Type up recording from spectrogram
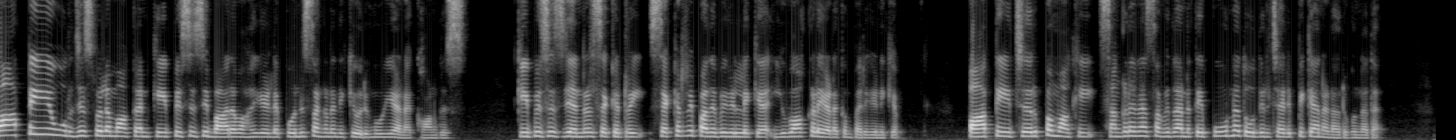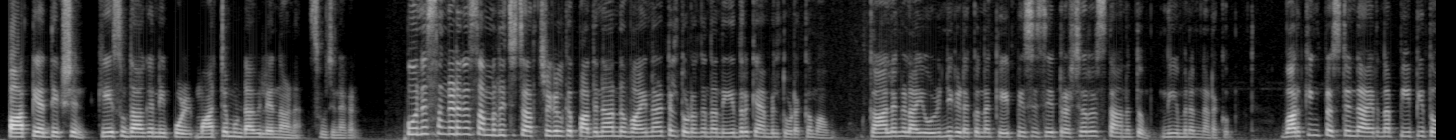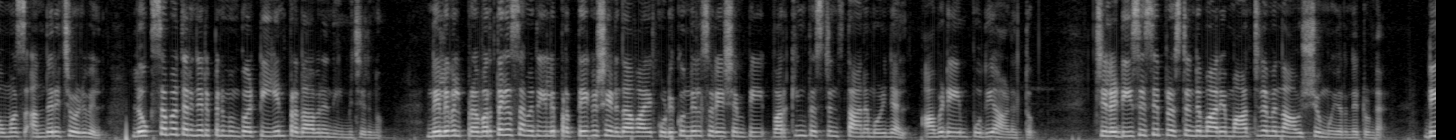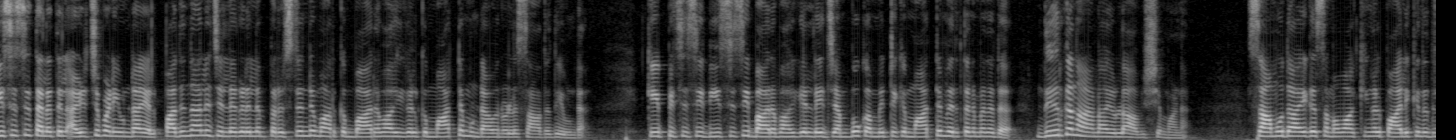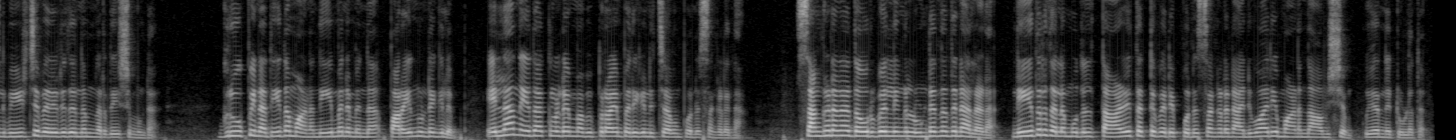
പാർട്ടിയെ ഊർജസ്വലമാക്കാൻ K P C C ഭാരവാഹികളുടെ പുനഃസംഘടനയ്ക്ക് ഒരുങ്ങുകയാണ് Congress. K P C C general secretary secretary പദവികളിലേക്ക് യുവാക്കളെ അടക്കം പരിഗണിക്കും. പാർട്ടിയെ ചെറുപ്പമാക്കി സംഘടനാ സംവിധാനത്തെ പൂർണ തോതിൽ ചലിപ്പിക്കാനാണ് ഒരുങ്ങുന്നത്. പാർട്ടി അധ്യക്ഷൻ കെ സുധാകരൻ ഇപ്പോൾ മാറ്റമുണ്ടാവില്ലെന്നാണ് സൂചനകൾ. പുനഃസംഘടന സംബന്ധിച്ച ചർച്ചകൾക്ക് പതിനാറിന് വയനാട്ടിൽ തുടങ്ങുന്ന നേതൃ ക്യാമ്പിൽ തുടക്കമാവും. കാലങ്ങളായി ഒഴിഞ്ഞുകിടക്കുന്ന K P C C treasurer സ്ഥാനത്തും നിയമനം നടക്കും. വർക്കിംഗ് പ്രസിഡന്റ് ആയിരുന്ന പി ടി തോമസ് അന്തരിച്ച ഒഴിവിൽ ലോക്സഭാ തെരഞ്ഞെടുപ്പിന് മുമ്പ് ടി എൻ പ്രതാപനെ നിയമിച്ചിരുന്നു. നിലവിൽ പ്രവർത്തക സമിതിയിലെ പ്രത്യേക ക്ഷണിതാവായ Kodikunnil Suresh M P working president സ്ഥാനമൊഴിഞ്ഞാൽ അവിടെയും പുതിയ ആളെത്തും. ചില ഡി സി സി പ്രസിഡന്റുമാരെ മാറ്റണമെന്ന ആവശ്യവും ഉയർന്നിട്ടുണ്ട്. ഡി സി സി തലത്തിൽ അഴിച്ചുപണിയുണ്ടായാൽ പതിനാല് ജില്ലകളിലും പ്രസിഡന്റുമാർക്കും ഭാരവാഹികൾക്കും മാറ്റമുണ്ടാവാനുള്ള സാധ്യതയുണ്ട്. K P C C D C C ഭാരവാഹികളുടെ ജംബോ കമ്മിറ്റിക്ക് മാറ്റം വരുത്തണമെന്നത് ദീർഘനാളായുള്ള ആവശ്യമാണ്. സാമുദായിക സമവാക്യങ്ങൾ പാലിക്കുന്നതിൽ വീഴ്ച വരരുതെന്നും നിർദ്ദേശമുണ്ട്. ഗ്രൂപ്പിനതീതമാണ് നിയമനമെന്ന് പറയുന്നുണ്ടെങ്കിലും എല്ലാ നേതാക്കളുടെയും അഭിപ്രായം പരിഗണിച്ചാവും പുനഃസംഘടന. സംഘടനാ ദൗർബല്യങ്ങൾ ഉണ്ടെന്നതിനാലാണ് നേതൃതലം മുതൽ താഴെത്തട്ട് വരെ പുനഃസംഘടന അനിവാര്യമാണെന്ന ആവശ്യം ഉയർന്നിട്ടുള്ളത്.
